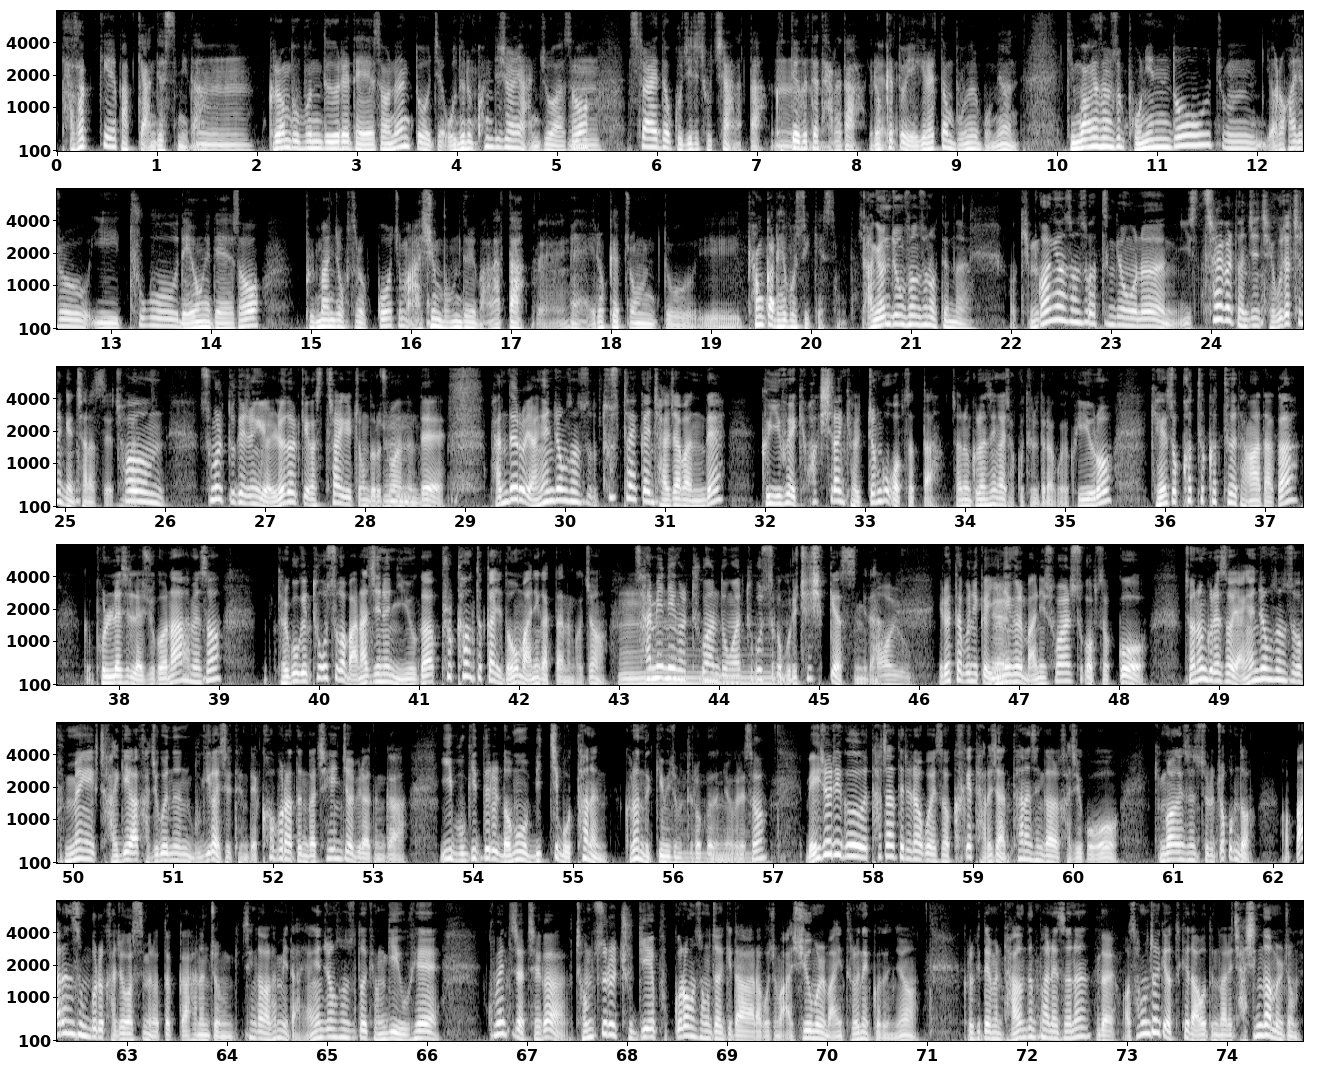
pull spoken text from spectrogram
다섯 개밖에 안 됐습니다. 음. 그런 부분들에 대해서는 또 이제 오늘은 컨디션이 안 좋아서 음. 슬라이더 구질이 좋지 않았다. 그때 그때 음. 다르다. 이렇게 네또 얘기를 했던 부분을 보면 김광현 선수 본인도 좀 여러 가지로 이 투구 내용에 대해서 불만족스럽고 좀 아쉬운 부분들이 많았다. 네. 네 이렇게 좀 또 평가를 해볼 수 있겠습니다. 양현종 선수는 어땠나요? 어, 김광현 선수 같은 경우는 이 스트라이크를 던진 제구 자체는 괜찮았어요. 처음 네. 22개 중에 18개가 스트라이크일 정도로 좋았는데 음. 반대로 양현종 선수도 투 스트라이크까지 잘 잡았는데 그 이후에 확실한 결정구가 없었다. 저는 그런 생각이 자꾸 들더라고요. 그 이후로 계속 커트 커트 당하다가 그 볼넷을 내주거나 하면서 결국엔 투구수가 많아지는 이유가 풀카운트까지 너무 많이 갔다는 거죠. 음. 3이닝을 투구한 동안 투구수가 무려 70개였습니다. 어휴. 이렇다 보니까 네. 이닝을 많이 소화할 수가 없었고 저는 그래서 양현종 선수가 분명히 자기가 가지고 있는 무기가 있을 텐데 커브라든가 체인지업이라든가 이 무기들을 너무 믿지 못하는 그런 느낌이 좀 들었거든요. 그래서 메이저리그 타자들이라고 해서 크게 다르지 않다는 생각을 가지고 김광현 선수는 조금 더 빠른 승부를 가져갔으면 어떨까 하는 좀 생각을 합니다. 양현종 선수도 경기 이후에 코멘트 자체가 점수를 주기에 부끄러운 성적이다라고 좀 아쉬움을 많이 드러냈거든요. 그렇기 때문에 다음 등판에서는 네. 어, 성적이 어떻게 나오든 간에 자신감을 좀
